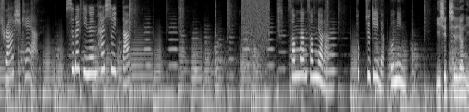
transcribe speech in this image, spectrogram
Trash can. 쓰레기는 할 수 있다. 섬남 섬녀랑. 톡주기 몇 분임? 27년 이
